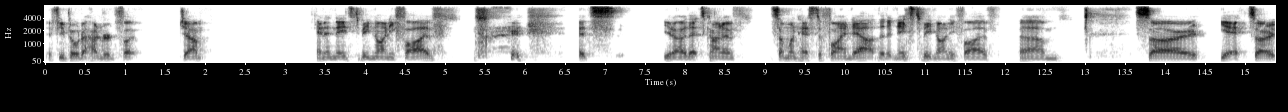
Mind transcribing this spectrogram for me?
if you build a hundred foot jump and it needs to be ninety five, it's you know, that's kind of someone has to find out that it needs to be ninety five. Um, so yeah, so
